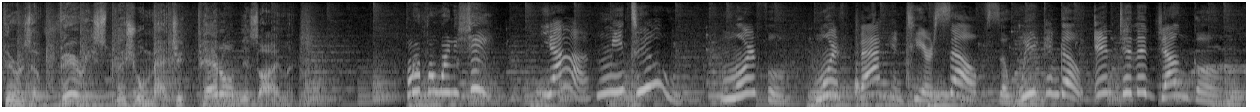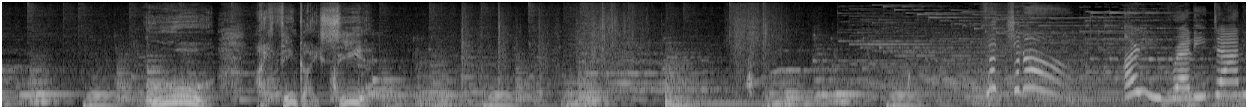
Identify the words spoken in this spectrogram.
There is a very special magic pet on this island. Morphle wanna see. Yeah, me too. Morphle, morph back into yourself so we can go into the jungle. Ooh, I think I see it. Let's go. Are you ready? Daddy?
